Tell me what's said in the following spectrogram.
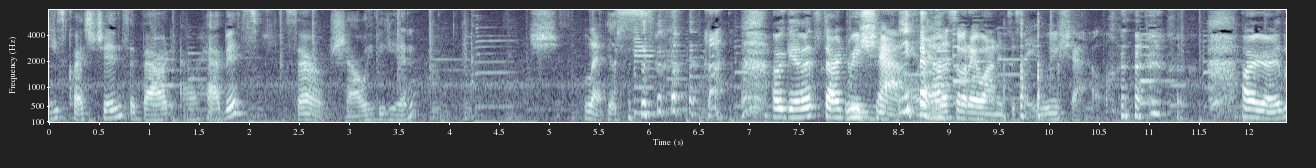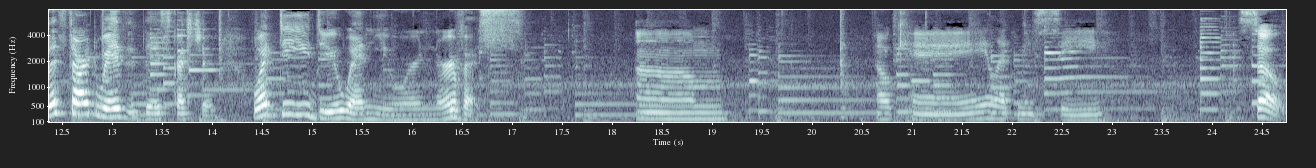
these questions about our habits. So, shall we begin? Let's. okay, let's start. We with shall. Yeah. Yeah, that's what I wanted to say. We shall. All right, let's start with this question. What do you do when you're nervous? um. Okay, let me see. So,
